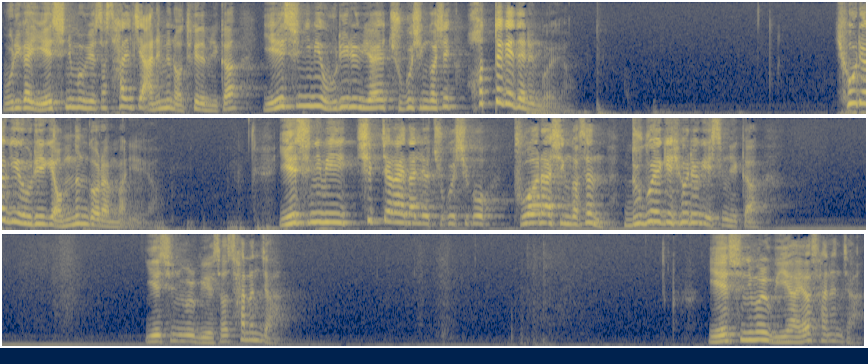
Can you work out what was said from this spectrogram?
우리가 예수님을 위해서 살지 않으면 어떻게 됩니까? 예수님이 우리를 위하여 죽으신 것이 헛되게 되는 거예요. 효력이 우리에게 없는 거란 말이에요. 예수님이 십자가에 달려 죽으시고 부활하신 것은 누구에게 효력이 있습니까? 예수님을 위해서 사는 자. 예수님을 위하여 사는 자.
